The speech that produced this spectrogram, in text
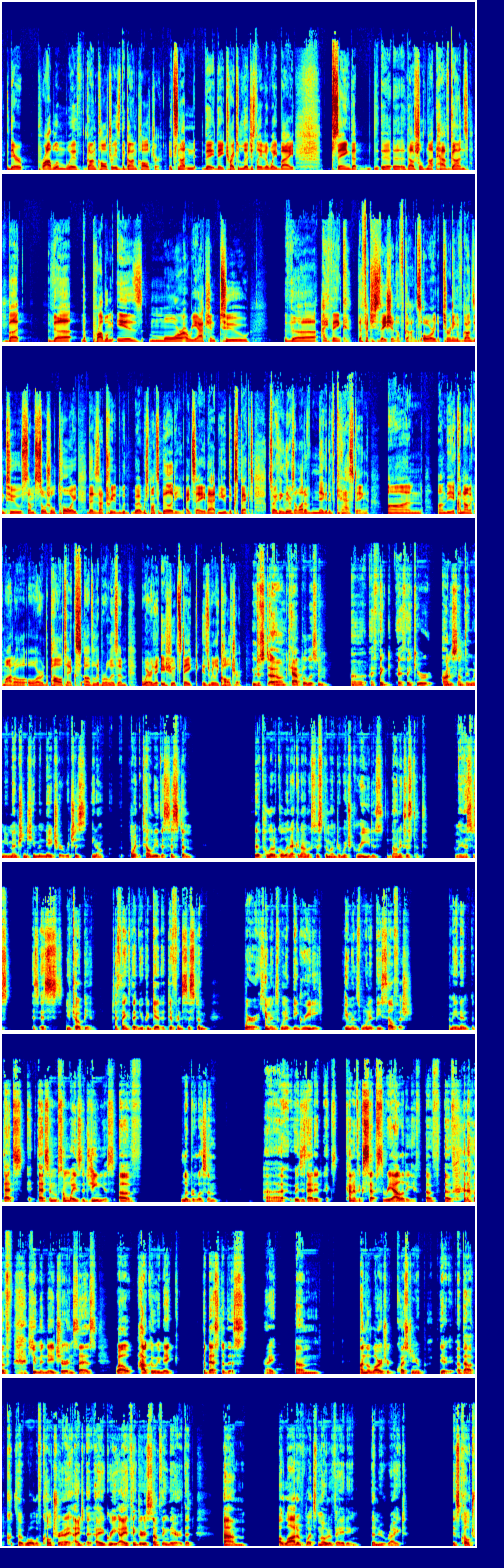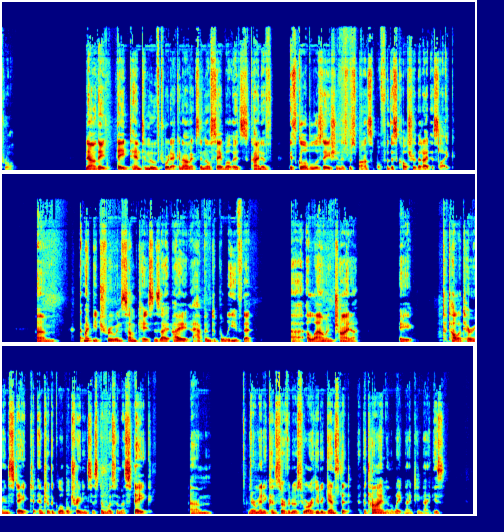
their problem with gun culture is the gun culture. It's not they they try to legislate it away by saying that uh, uh, thou shalt not have guns, but the the problem is more a reaction to the I think the fetishization of guns or the turning of guns into some social toy that is not treated with uh, responsibility I'd say that you'd expect. So I think there's a lot of negative casting on on the economic model or the politics of liberalism where the issue at stake is really culture. Just uh, on capitalism uh, I think I think you're onto something when you mentioned human nature which is, you know, point tell me the system the political and economic system under which greed is non-existent. I mean, that's just it's, it's utopian to think that you could get a different system where humans wouldn't be greedy, humans wouldn't be selfish. I mean, and that's that's in some ways the genius of liberalism uh, is that it kind of accepts the reality of, of, of human nature and says, well, how can we make the best of this, right? Um, on the larger question about the role of culture, I, I, I, agree. I think there is something there that um, a lot of what's motivating the new right is cultural. Now they they tend to move toward economics, and they'll say, well, it's kind of it's globalization is responsible for this culture that I dislike. Um, that might be true in some cases. I, I happen to believe that uh, allowing China a totalitarian state to enter the global trading system was a mistake. Um, there are many conservatives who argued against it at the time in the late 1990s.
